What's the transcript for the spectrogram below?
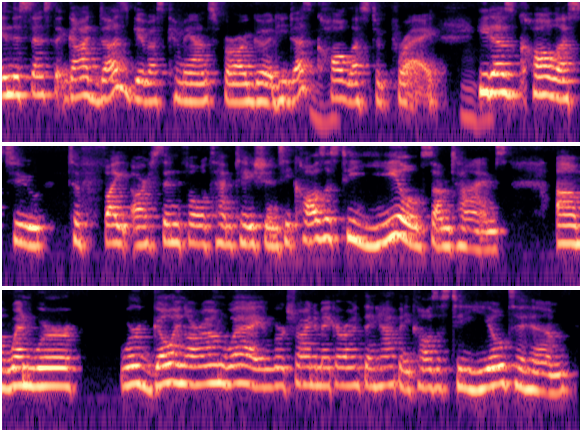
in the sense that God does give us commands for our good. He does call us to pray. Hmm. He does call us to to fight our sinful temptations. He calls us to yield sometimes um, when we're we're going our own way and we're trying to make our own thing happen. He calls us to yield to him.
